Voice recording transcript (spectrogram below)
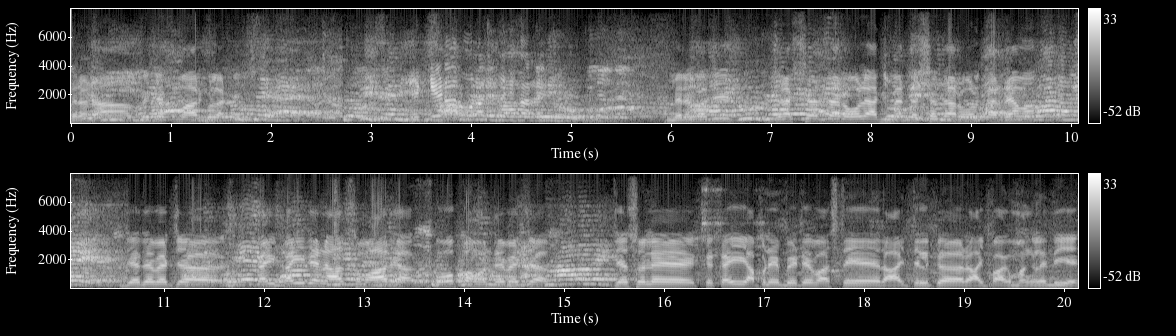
ਮੇਰਾ ਨਾਮ ਵਿਜੇ ਕੁਮਾਰ ਗੁਲਾਟੀ। ਇਹ ਕਿਹੜਾ ਰੋਲ ਅੱਜ ਤੁਸੀਂ ਕਰ ਰਹੇ ਜੀ ਮੇਰੇ ਕੋਲ ਜੀ ਦਰਸ਼ਕ ਦਾ ਰੋਲ ਅੱਜ ਮੈਂ ਦਰਸ਼ਕ ਦਾ ਰੋਲ ਕਰ ਰਿਹਾ ਵਾਂ ਜਿਹਦੇ ਵਿੱਚ ਕਈ ਕਈ ਦੇ ਨਾਲ ਸਮਾਰ ਆ ਕੋਪ ਭਵਨ ਦੇ ਵਿੱਚ ਜਿਸ ਵੇਲੇ ਕਈ ਆਪਣੇ ਬੇਟੇ ਵਾਸਤੇ ਰਾਜ ਤਿਲਕ ਰਾਜ ਭਾਗ ਮੰਗ ਲੈਂਦੀ ਏ।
